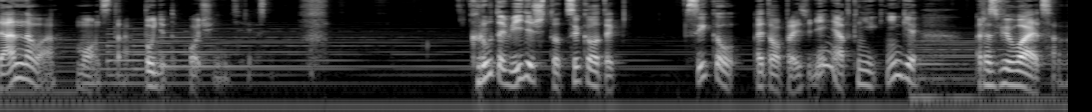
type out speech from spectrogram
данного монстра будет очень интересно. Круто видеть, что цикл, это, цикл этого произведения от книги к книге развивается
